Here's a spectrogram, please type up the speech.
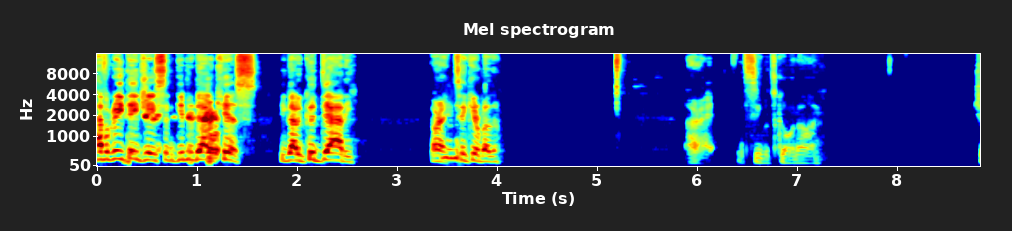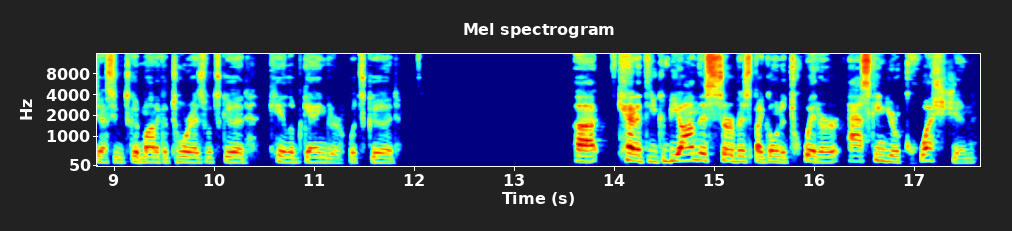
Have a great day, Jason. Give your dad a kiss. You got a good daddy. All right, mm-hmm. take care, brother. All right, let's see what's going on. Jesse, what's good? Monica Torres, what's good? Caleb Ganger, what's good? Uh, Kenneth, you can be on this service by going to Twitter, asking your question,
